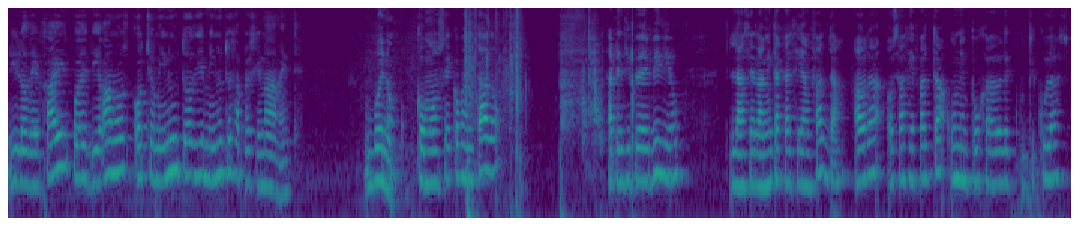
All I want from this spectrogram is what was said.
y lo dejáis pues digamos 8 minutos, 10 minutos aproximadamente. Bueno, como os he comentado al principio del vídeo, las herramientas que hacían falta, ahora os hace falta un empujador de cutículas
